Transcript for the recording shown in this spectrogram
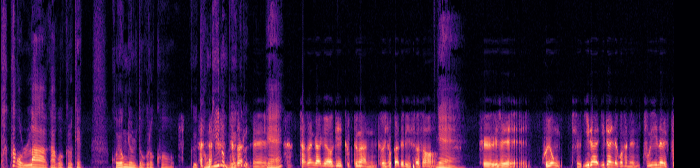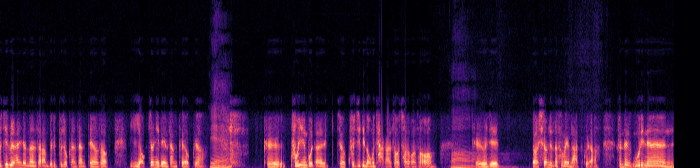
팍팍 올라가고 그렇게 고용률도 그렇고 그 경기는 왜 자산, 그래? 예. 예. 자산 가격이 급등한 그런 효과들이 있어서 예. 그 이제 고용 그 일할 일하려고 하는 구인을 구직을 하려는 사람들이 부족한 상태여서 이게 역전이 된 상태였고요. 예. 그 구인보다 저 구직이 너무 작아서 적어서 어. 그 이제 어, 실업률도 상당히 낮고요. 그런데 우리는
